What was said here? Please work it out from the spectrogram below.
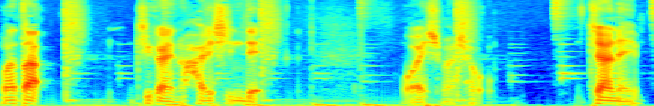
また次回の配信でお会いしましょう。じゃあね。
